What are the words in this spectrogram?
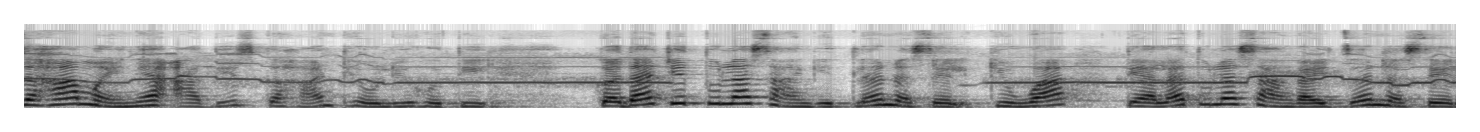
सहा महिन्या आधीच गहाण ठेवली होती. कदाचित तुला सांगितलं नसेल किंवा त्याला तुला सांगायचं नसेल.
